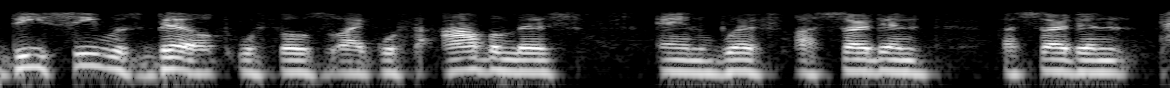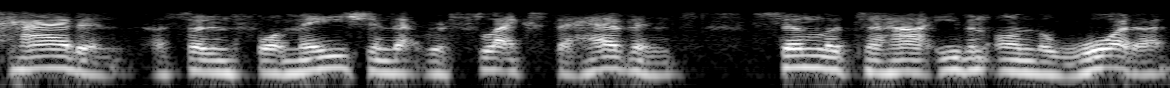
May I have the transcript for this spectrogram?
DC was built with those, like with the obelisk and with a certain a certain pattern, a certain formation that reflects the heavens, similar to how even on the water,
